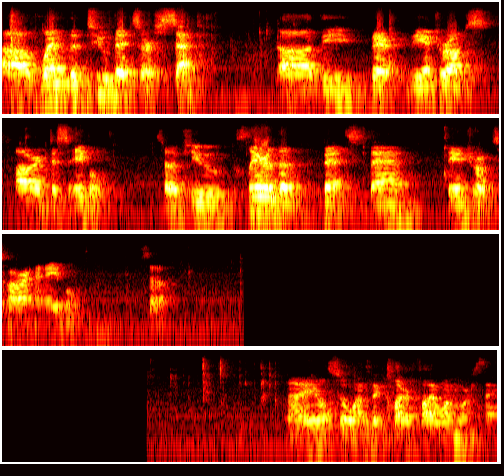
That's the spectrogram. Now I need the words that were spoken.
uh, when the two bits are set, uh, the the interrupts are disabled. So if you clear the bits, then the interrupts are enabled. So. I also wanted to clarify one more thing.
